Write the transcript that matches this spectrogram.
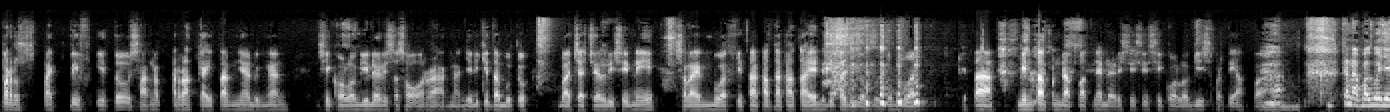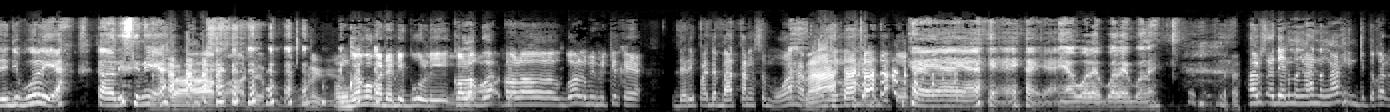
perspektif itu sangat erat kaitannya dengan psikologi dari seseorang. Nah, jadi kita butuh baca cil di sini selain buat kita kata-katain, kita juga butuh buat kita minta pendapatnya dari sisi psikologi seperti apa. Kenapa gue jadi dibully ya kalau di sini ya? Enggak, enggak ada yang bully. Enggak kok gak ada dibully. Kalau ada. kalau gua lebih mikir kayak daripada batang semua harus Nah. ada yang gitu. ya, ya, ya, ya, ya, ya, ya, boleh, boleh, boleh. Harus ada yang nengah-nengahin gitu kan.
